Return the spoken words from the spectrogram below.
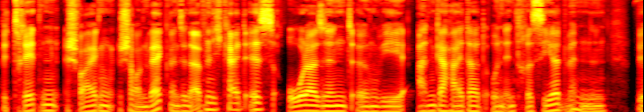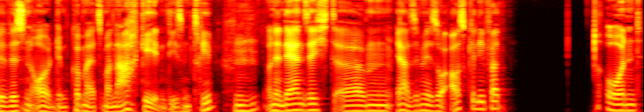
betreten, schweigen, schauen weg, wenn es in der Öffentlichkeit ist, oder sind irgendwie angeheitert und interessiert, wenn wir wissen, oh, dem können wir jetzt mal nachgehen, diesem Trieb. Mhm. Und in der Hinsicht, ähm, ja, sind wir so ausgeliefert. Und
